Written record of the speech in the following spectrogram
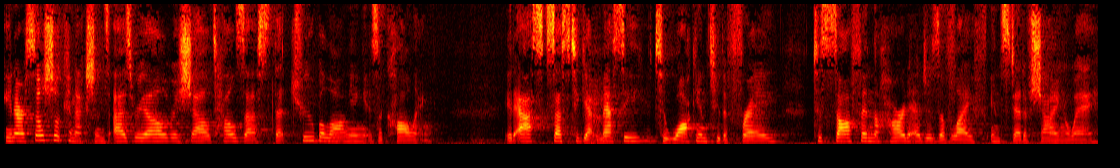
In our social connections, Azriel Rachel tells us that true belonging is a calling. It asks us to get messy, to walk into the fray, to soften the hard edges of life instead of shying away.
